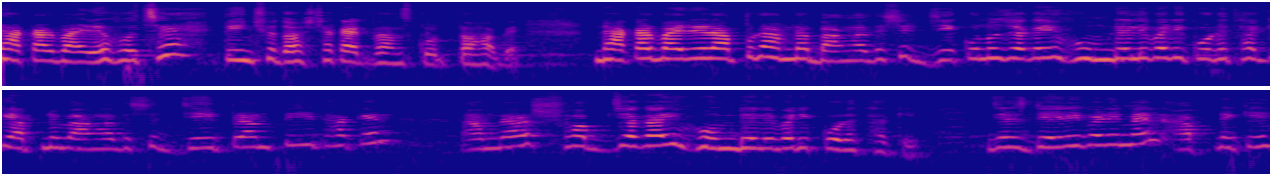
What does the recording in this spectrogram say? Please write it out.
ঢাকার বাইরে হচ্ছে তিনশো দশ টাকা অ্যাডভান্স করতে হবে। ঢাকার বাইরের আপুরা, আমরা বাংলাদেশের যে কোনো জায়গায় হোম ডেলিভারি করে থাকি। আপনি বাংলাদেশের যেই প্রান্তেই থাকেন আমরা সব জায়গায় হোম ডেলিভারি করে থাকি। জাস্ট ডেলিভারি ম্যান আপনাকে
